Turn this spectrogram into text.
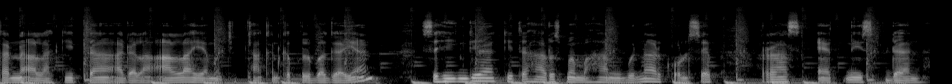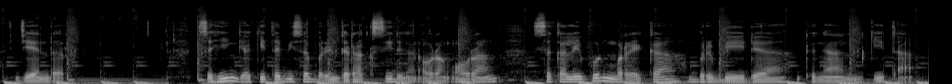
Karena Allah kita adalah Allah yang menciptakan kepelbagaian, sehingga kita harus memahami benar konsep ras, etnis, dan gender. Sehingga kita bisa berinteraksi dengan orang-orang sekalipun mereka berbeda dengan kita.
